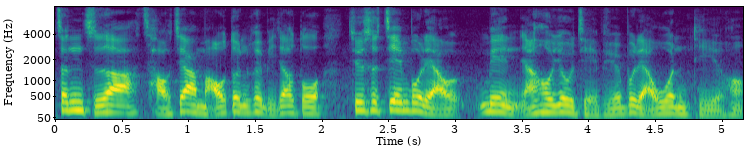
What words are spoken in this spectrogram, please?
争执啊、吵架、矛盾会比较多，就是见不了面，然后又解决不了问题哈。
